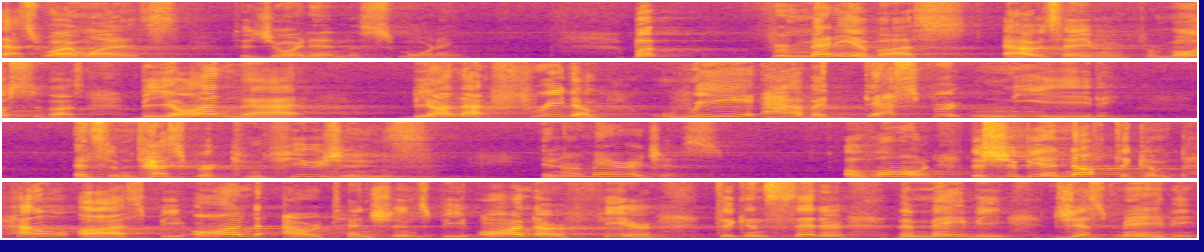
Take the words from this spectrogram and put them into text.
That's why I want us to join in this morning. But for many of us, I would say even for most of us, beyond that, beyond that freedom, we have a desperate need and some desperate confusions in our marriages alone. This should be enough to compel us beyond our tensions, beyond our fear, to consider that maybe, just maybe,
